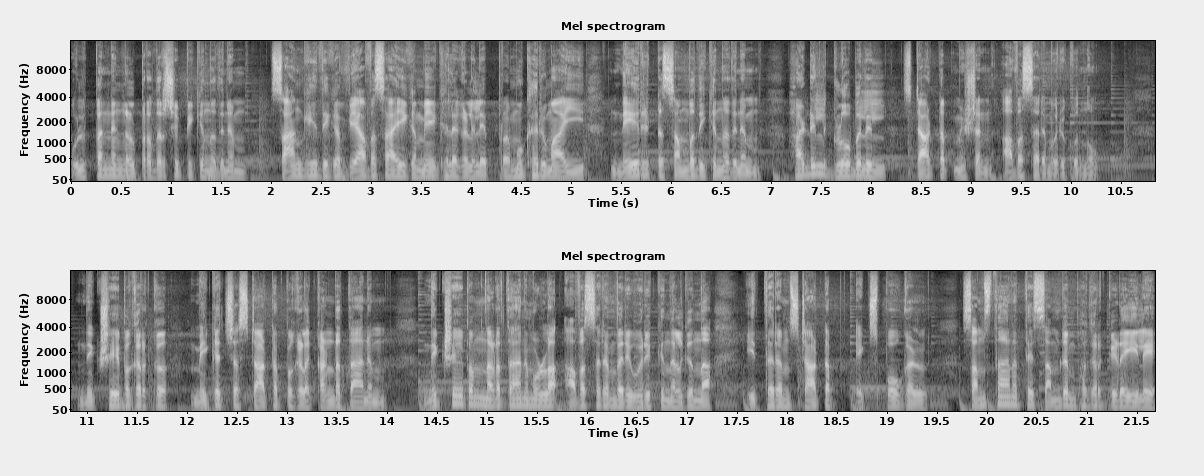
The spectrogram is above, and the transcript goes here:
ഉൽപ്പന്നങ്ങൾ പ്രദർശിപ്പിക്കുന്നതിനും സാങ്കേതിക വ്യാവസായിക മേഖലകളിലെ പ്രമുഖരുമായി നേരിട്ട് സംവദിക്കുന്നതിനും ഹഡിൽ ഗ്ലോബലിൽ സ്റ്റാർട്ടപ്പ് മിഷൻ അവസരമൊരുക്കുന്നു. നിക്ഷേപകർക്ക് മികച്ച സ്റ്റാർട്ടപ്പുകളെ കണ്ടെത്താനും നിക്ഷേപം നടത്താനുമുള്ള അവസരം വരെ ഒരുക്കി നൽകുന്ന ഇത്തരം സ്റ്റാർട്ടപ്പ് എക്സ്പോകൾ സംസ്ഥാനത്തെ സംരംഭകർക്കിടയിലെ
